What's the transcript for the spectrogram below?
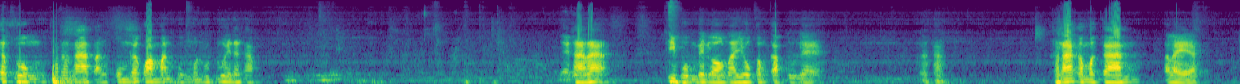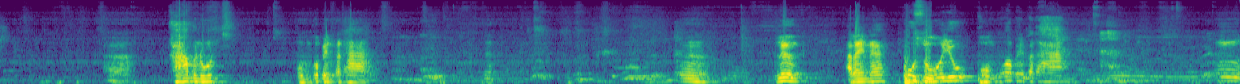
กระทรวงพัฒนาสังคมและความมั่นคงมนุษย์ด้วยนะครับ ในฐานะที่ผมเป็นรองนายกกำกับดูแลนะครับคณะกรรมการอะไรอะค้ามนุษย์ ผมก็เป็นประธานเออเรื่องอะไรนะ ผู้สูงอายุ ผมก็เป็นประธาน อืม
